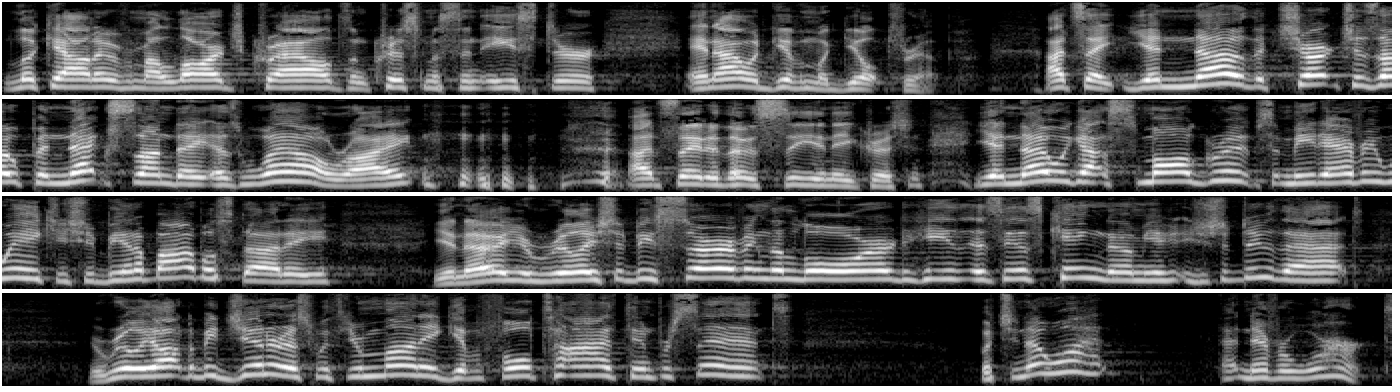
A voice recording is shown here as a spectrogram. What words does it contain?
look out over my large crowds on Christmas and Easter, and I would give them a guilt trip. I'd say, You know, the church is open next Sunday as well, right? I'd say to those C and E Christians, You know, we got small groups that meet every week. You should be in a Bible study. You know, you really should be serving the Lord. He is His kingdom. You, you should do that. You really ought to be generous with your money. Give a full tithe, 10%. But you know what? That never worked.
